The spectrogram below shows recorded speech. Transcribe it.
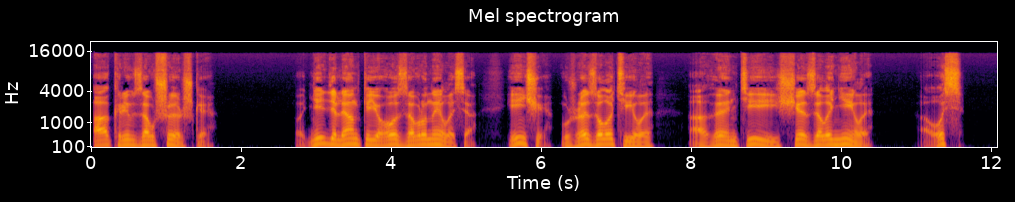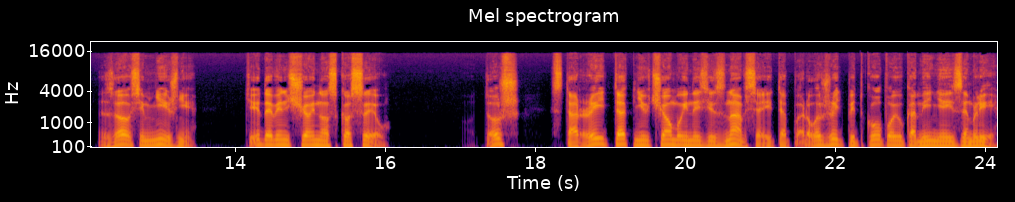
акрів завширшки. Одні ділянки його заврунилися, інші вже золотіли, а ген ті ще зеленіли. А ось зовсім ніжні, ті, де він щойно скосив. Отож старий так ні в чому й не зізнався і тепер лежить під купою каміння і землі,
